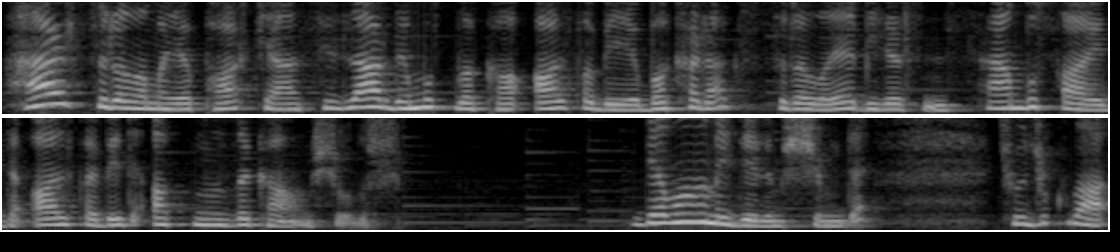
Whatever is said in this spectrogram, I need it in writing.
Her sıralama yaparken sizler de mutlaka alfabeye bakarak sıralayabilirsiniz. Hem bu sayede alfabede aklınızda kalmış olur. Devam edelim şimdi. Çocuklar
